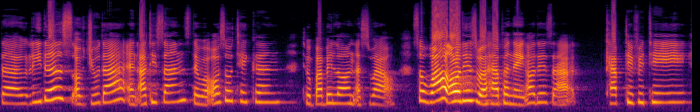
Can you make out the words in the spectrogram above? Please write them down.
the leaders of Judah and artisans, they were also taken to Babylon as well. So while all this were happening, all this uh, captivity,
